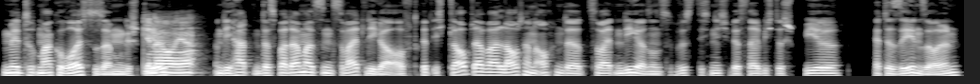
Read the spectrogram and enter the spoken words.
Mit Marco Reus zusammengespielt. Genau, ja. Und die hatten, das war damals ein Zweitliga-Auftritt. Ich glaube, da war Lautern auch in der zweiten Liga, sonst wüsste ich nicht, weshalb ich das Spiel hätte sehen sollen.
